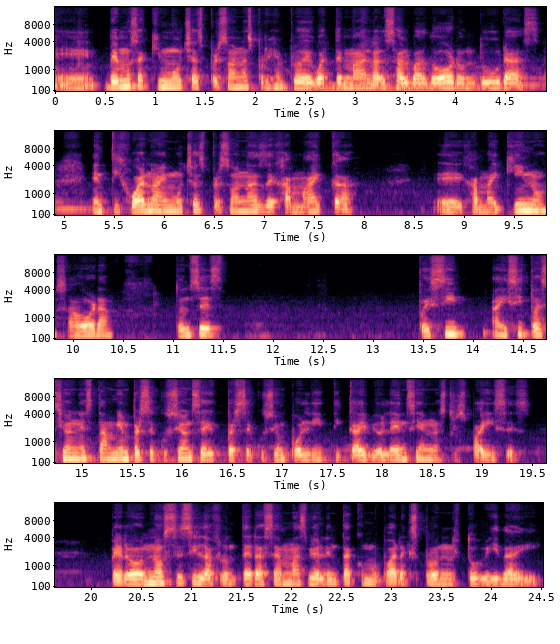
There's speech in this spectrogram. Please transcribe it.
Eh, vemos aquí muchas personas, por ejemplo, de Guatemala, El Salvador, Honduras. En Tijuana hay muchas personas de Jamaica, eh, jamaiquinos ahora. Entonces, pues sí, hay situaciones también persecución, persecución política y violencia en nuestros países, pero no sé si la frontera sea más violenta como para exponer tu vida y,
